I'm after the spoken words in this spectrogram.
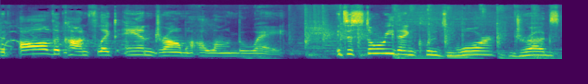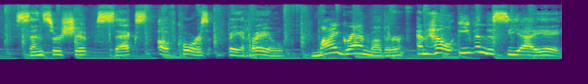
With all the conflict and drama along the way. It's a story that includes war, drugs, censorship, sex, of course, perreo, my grandmother, and hell, even the CIA.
